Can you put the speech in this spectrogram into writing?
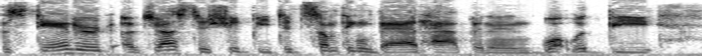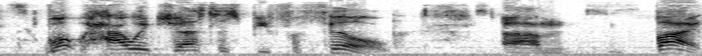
The standard of justice should be: did something bad happen, and what would be what? How would justice be fulfilled? Um, but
